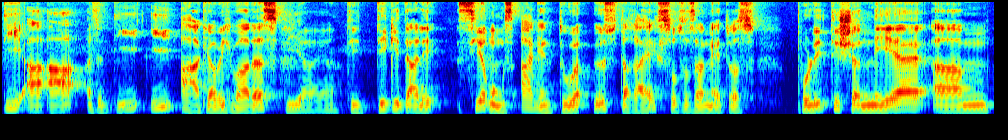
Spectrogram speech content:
DAA, also die IA, glaube ich, war das. DIA, ja. Die Digitalisierungsagentur Österreichs, sozusagen etwas politischer Nähe. Ähm,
